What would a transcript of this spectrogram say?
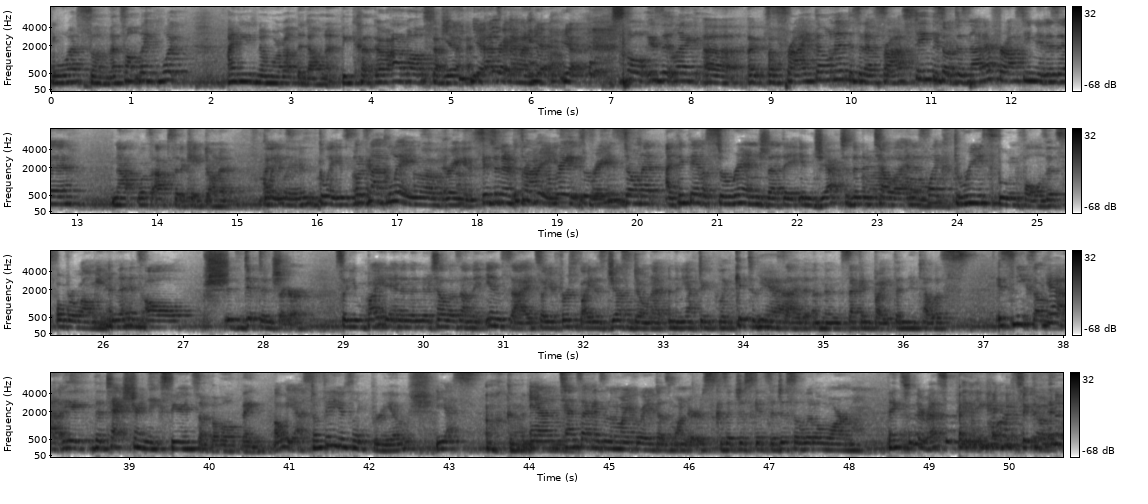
awesome. That's not like what. I need to know more about the donut because out of all the stuff. I want to know. yeah, yeah. So, is it like a, a, a fried donut? Does it have frosting? Is So it it does not have frosting. It is a not what's the opposite of cake donut. Glazed, glazed, but it's not glazed. Uh, raised. Isn't it It's a fri- raised, it's a raised donut. I think they have a syringe that they inject the Nutella, and it's like three spoonfuls. It's overwhelming, and then it's all it's dipped in sugar. So you bite in, and the Nutella's on the inside. So your first bite is just donut, and then you have to like get to the Yeah. inside, and then the second bite, the Nutella's it sneaks out. Yeah, the, the texture and the experience of the whole thing. oh yes, Don't they use like brioche? yes. Oh god. And 10 seconds in the microwave does wonders because it just gets it just a little warm. Thanks for the recipe. I think I need to go to.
